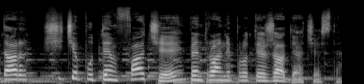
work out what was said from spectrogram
dar și ce putem face pentru a ne proteja de acestea.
